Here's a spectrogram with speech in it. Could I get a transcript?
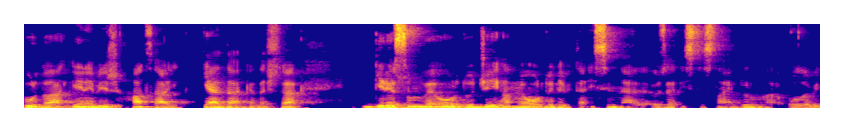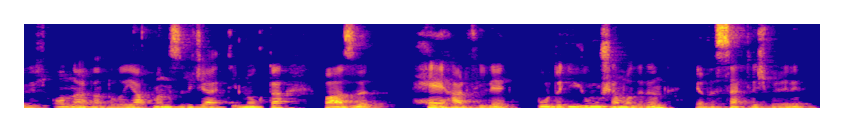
Burada gene bir hatay geldi arkadaşlar. Giresun ve Ordu, Ceyhan ve Ordu ile biten isimlerde özel istisnai durumlar olabilir. Onlardan dolayı yapmanızı rica ettiğim nokta bazı H harfiyle buradaki yumuşamaların ya da sertleşmelerin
